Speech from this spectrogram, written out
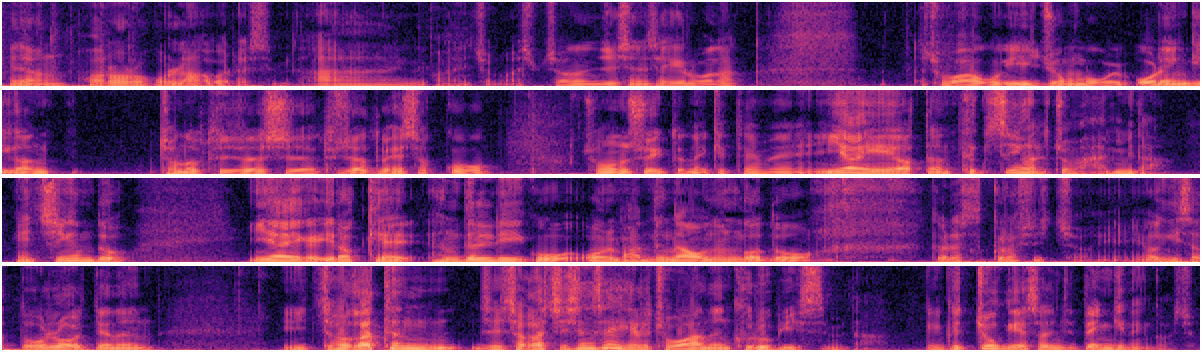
그냥 호로록 올라가 버렸습니다. 아, 이거 많이 좀 아쉽. 저는 이제 신세계를 워낙 좋아하고 이 종목을 오랜 기간 전업 투자 시절 투자도 했었고 좋은 수익도 냈기 때문에 이 아이의 어떤 특징을 좀 압니다. 지금도 이 아이가 이렇게 흔들리고 오늘 반등 나오는 것도 하, 그럴, 그럴 수 있죠. 예, 여기서 또 올라올 때는 이 저 같은 이제 저같이 신세계를 좋아하는 그룹이 있습니다. 그쪽에서 이제 땡기는 거죠.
